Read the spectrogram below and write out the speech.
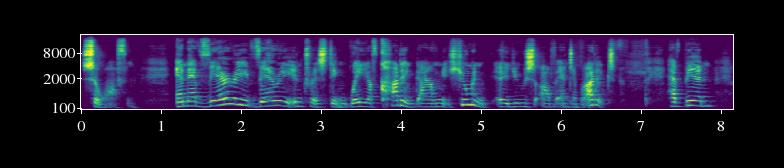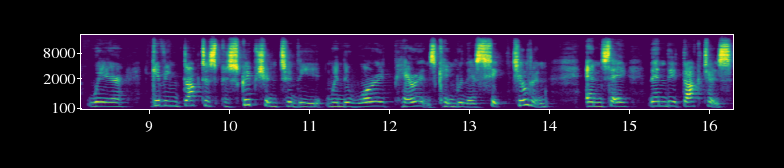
so often. And a very, very interesting way of cutting down human uh, use of antibiotics have been where giving doctors prescription to the when the worried parents came with their sick children and say then the doctors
